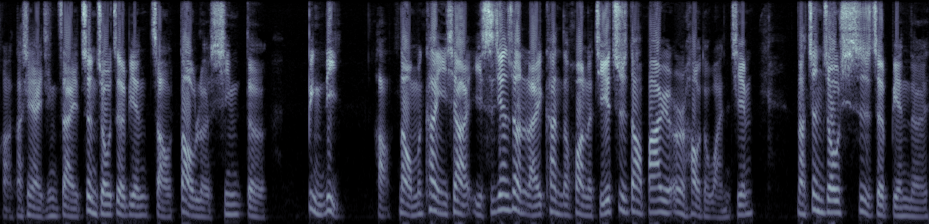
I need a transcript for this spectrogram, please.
啊，那现在已经在郑州这边找到了新的病例。好，那我们看一下，以时间算来看的话呢，截至到八月二号的晚间，那郑州市这边呢，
